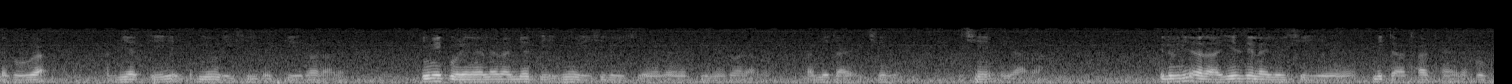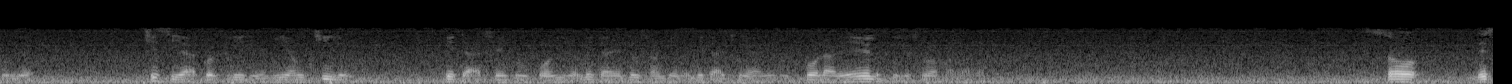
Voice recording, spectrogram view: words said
ငကူကအမျက်ကြီးအမျိုးတွေရှိတယ်ပြေသွားတာပဲမိမိကိုယ်ရင်လည်းပဲမျက်ကြီးအမျိုးတွေရှိလို့ရှိရင်လည်းပြေနေသွားတာပဲဒါမေတ္တာရဲ့အချင်းအချင်းအရာပါဒီလိုကြီးအဲ့ဒါရင်းစစ်လိုက်လို့ရှိရင်မေတ္တာထားခံတဲ့ပုဂ္ဂိုလ်ရဲ့ချစ်စရာအကွက်ကလေးတွေမြင်အောင်ကြည့်လို့ မေတ္တာအရှင်ကိုပေါ်ပြီးတော့မေတ္တာရဲ့လှုပ်ဆောင်ခြင်းနဲ့မေတ္တာချင်းရာလေးကိုပေါ်လာတယ်လို့ဒီလိုဆိုရမှာပါပဲ So this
